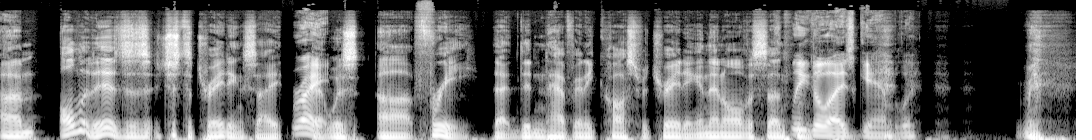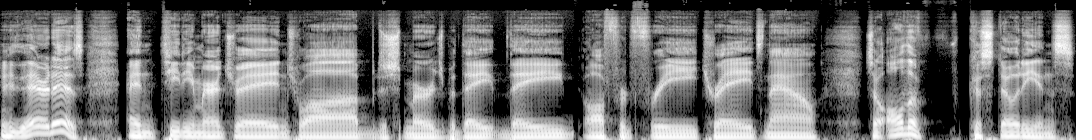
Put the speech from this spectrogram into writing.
um, all it is is it's just a trading site Right. that was uh, free, that didn't have any cost for trading, and then all of a sudden, Legalized gambling. there it is. And TD Ameritrade and Schwab just merged, but they they offered free trades now. So all the custodians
